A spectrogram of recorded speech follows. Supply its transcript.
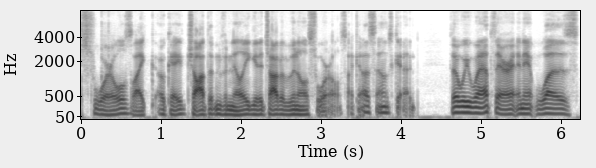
swirls. Like, okay, chocolate and vanilla. You get a chocolate vanilla swirls. Like, oh, that sounds good. So we went up there, and it was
